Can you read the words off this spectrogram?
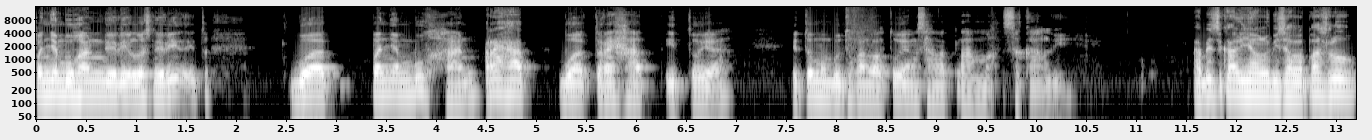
penyembuhan diri lu sendiri itu buat penyembuhan, rehat buat rehat itu ya. Itu membutuhkan waktu yang sangat lama sekali. tapi sekalinya lu bisa lepas lu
